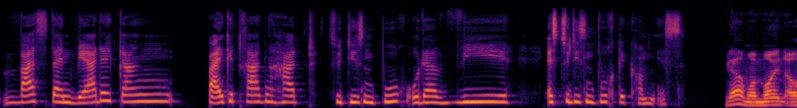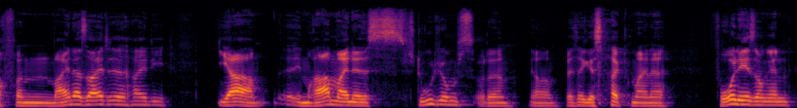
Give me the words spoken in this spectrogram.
was dein Werdegang beigetragen hat zu diesem Buch oder wie es zu diesem Buch gekommen ist. Ja, moin moin auch von meiner Seite, Heidi. Ja, im Rahmen meines Studiums oder ja, besser gesagt meiner Vorlesungen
